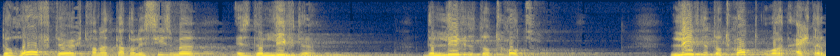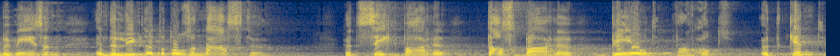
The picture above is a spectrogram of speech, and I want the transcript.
de hoofddeugd van het katholicisme is de liefde. De liefde tot God. Liefde tot God wordt echter bewezen in de liefde tot onze naaste. Het zichtbare, tastbare beeld van God. Het kind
